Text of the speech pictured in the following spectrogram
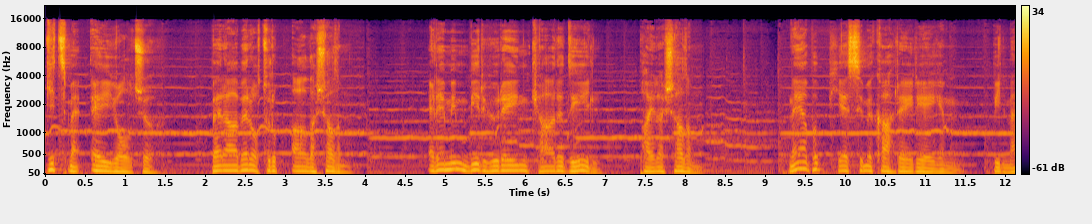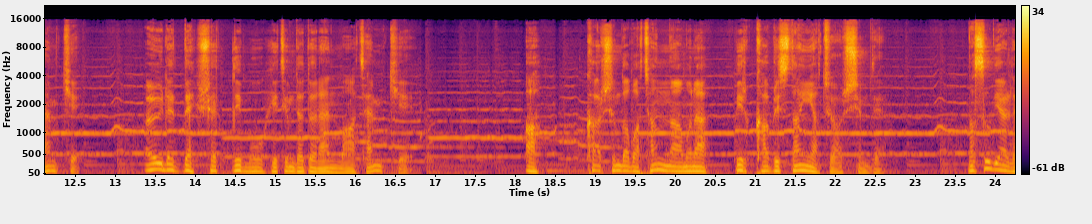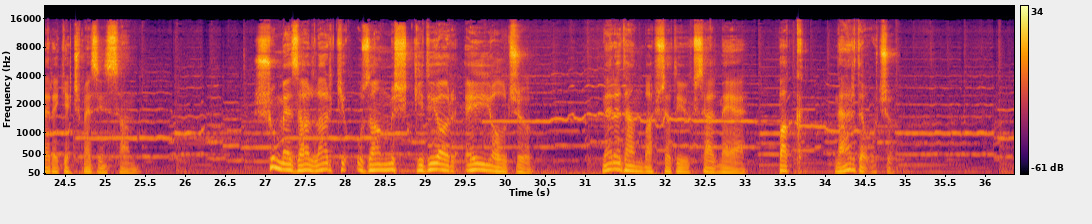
Gitme ey yolcu, beraber oturup ağlaşalım. Elemin bir yüreğin kârı değil, paylaşalım. Ne yapıp yesimi kahreyleyeyim, bilmem ki. Öyle dehşetli muhitimde dönen matem ki. Ah, karşımda vatan namına bir kabristan yatıyor şimdi. Nasıl yerlere geçmez insan? Şu mezarlar ki uzanmış gidiyor ey yolcu. Nereden başladı yükselmeye? Bak nerede ucu?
